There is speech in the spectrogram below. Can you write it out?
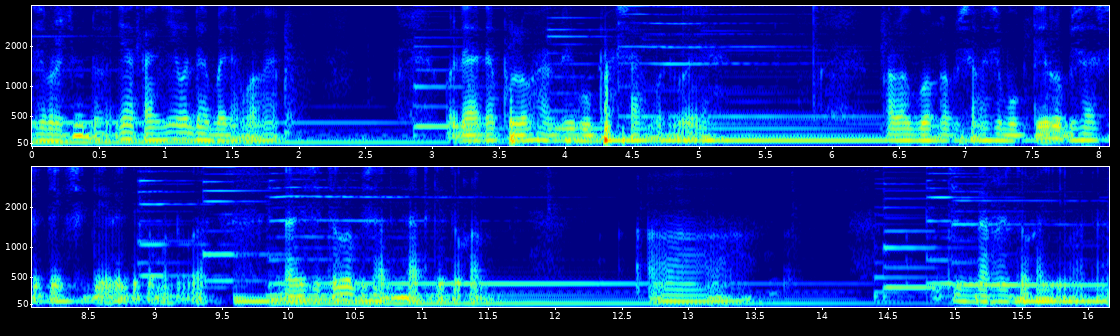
terus berjodoh nyatanya udah banyak banget. Udah ada puluhan ribu pasang menurut gue ya. Kalau gue nggak bisa ngasih bukti lo bisa searching sendiri gitu menurut gue dari situ lo bisa lihat gitu kan uh, Tinder itu kayak gimana.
